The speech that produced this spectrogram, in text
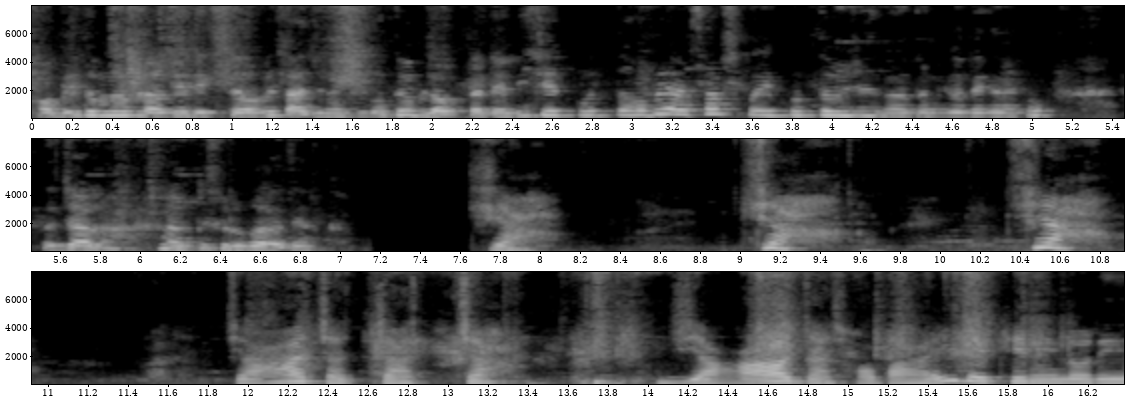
সবই তোমরা ব্লগে দেখতে হবে। তার জন্য কী করতে হবে? ব্লগটা ডেলি চেক করতে হবে আর সাবস্ক্রাইব করতে হবে, যদি নতুন কেউ দেখে রাখো তো চলো ব্লগটা শুরু করা যাক। যা যা যা যা চা চা যা। যা যা, সবাই দেখে নিল রে।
